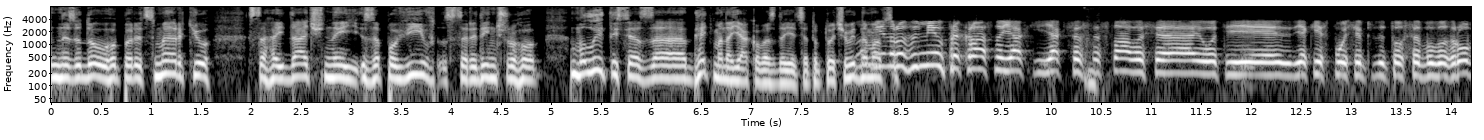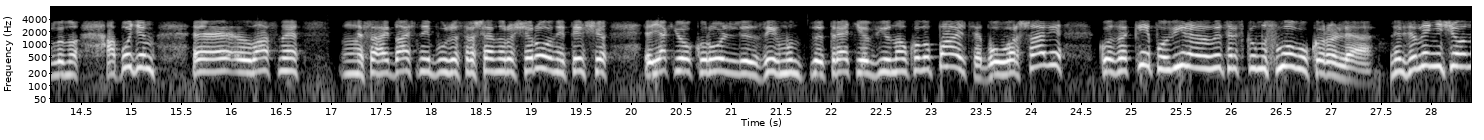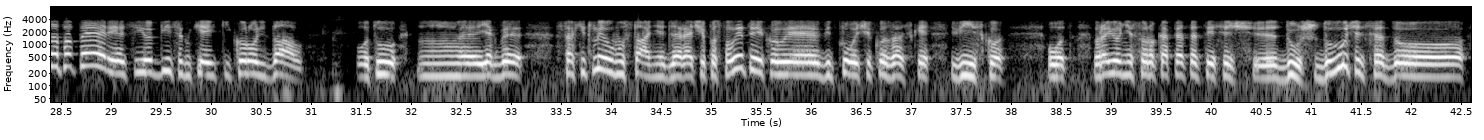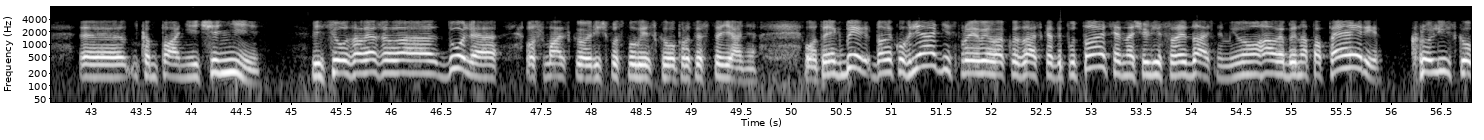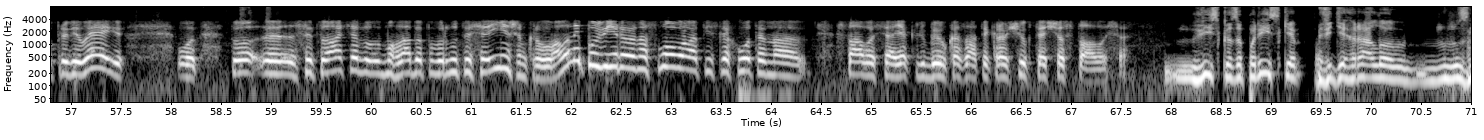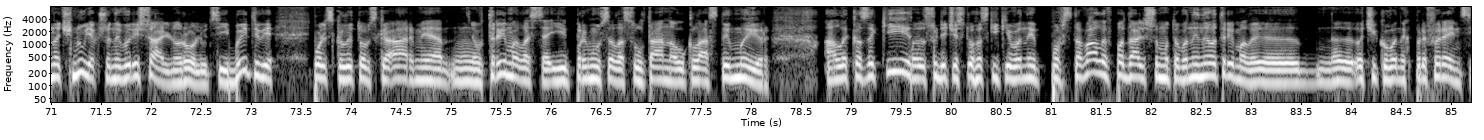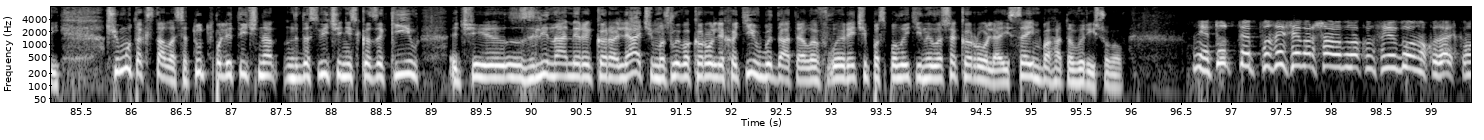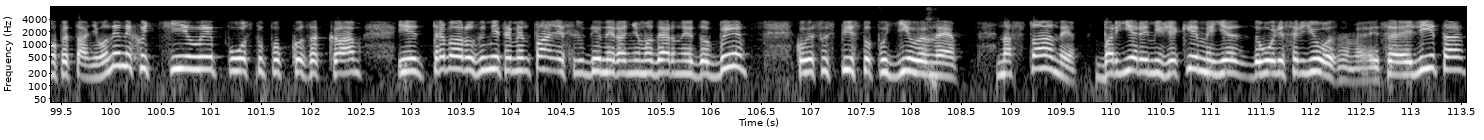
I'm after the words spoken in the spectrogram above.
Незадовго перед смертю Сагайдачний заповів серед іншого молитися за гетьмана Якова, здається. Тобто, очевидно, Ну, мав він розумів прекрасно, як, як це все сталося, і от і в який спосіб то все було зроблено. А потім, е, власне, Сагайдачний був вже страшенно розчарований тим, що е, як його король Зигмунд III обвів навколо пальця, бо у Варшаві козаки повірили лицарському слову короля. Не взяли нічого на папері, ці обіцянки, які король дав. От у е, якби страхітливому стані для Речі Посполитої, коли відплочі козацьке військо, от в районі 45 тисяч е, душ долучиться до е, кампанії чи ні. Від цього залежала доля османського річпосполитського протистояння. От якби далекоглядність проявила козацька депутація на чолі з і вимагали би на папері королівського привілею, от то е, ситуація могла би повернутися іншим кругом. А вони повірили на слово, а після Хотина сталося, як любив казати Кравчук, те, що сталося. Військо Запорізьке відіграло значну, якщо не вирішальну роль у цій битві. Польсько-литовська армія втрималася і примусила султана укласти мир. Але козаки, судячи з того, скільки вони повставали в подальшому, то вони не отримали е, очікуваних преференцій. Чому так сталося? Тут політична недосвідченість козаків, чи злі наміри короля, чи можливо король хотів би дати, але в Речі Посполитій не лише король, а й Сейм багато вирішував. Ні, тут е, позиція Варшави була консолідована в козацькому питанні. Вони не хотіли поступок козакам, і треба розуміти ментальність людини ранньомодерної доби, коли суспільство поділене на стани, бар'єри між якими є доволі серйозними. І це еліта.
